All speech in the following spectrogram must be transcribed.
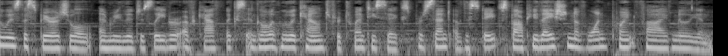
who is the spiritual and religious leader of Catholics in Goa who account for 26% of the state's population of 1.5 million.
